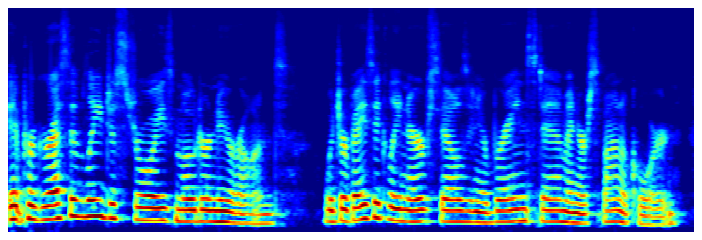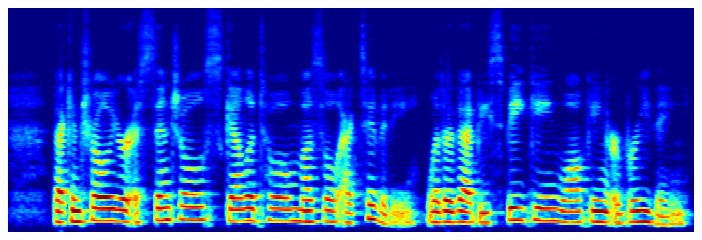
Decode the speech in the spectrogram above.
It progressively destroys motor neurons, which are basically nerve cells in your brainstem and your spinal cord that control your essential skeletal muscle activity, whether that be speaking, walking, or breathing,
